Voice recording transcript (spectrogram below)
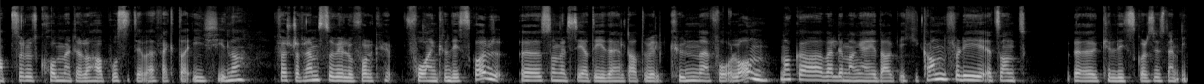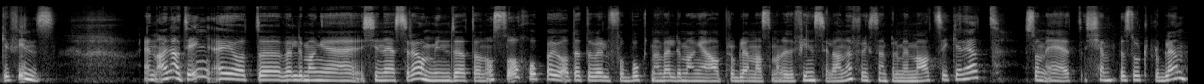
absolutt kommer til å ha positive effekter i Kina. Først og fremst så vil jo folk få en kredittscore, eh, som vil si at de i det hele tatt vil kunne få lån. Noe veldig mange i dag ikke kan, fordi et sånt eh, kredittscoresystem ikke finnes. En annen ting er jo at eh, veldig mange kinesere, og myndighetene også, håper jo at dette vil få bukt med veldig mange av problemene som allerede finnes i landet, f.eks. med matsikkerhet, som er et kjempestort problem.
